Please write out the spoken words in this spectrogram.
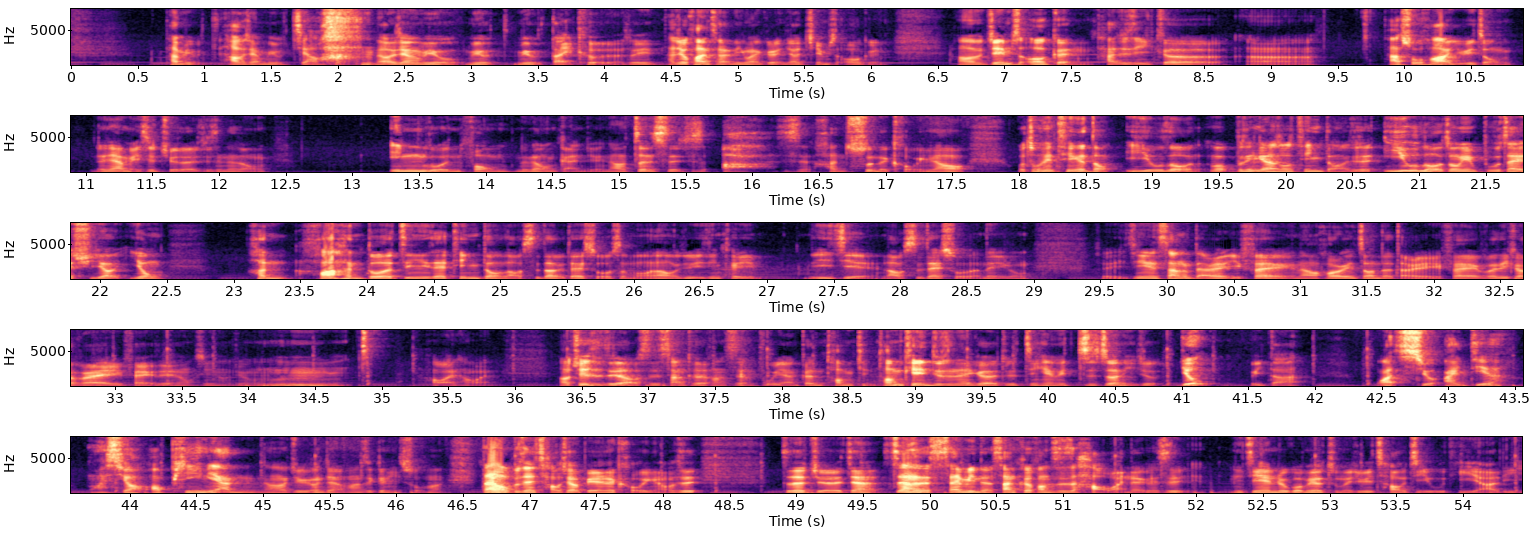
他没有，他好像没有教，他好像没有没有没有代课的，所以他就换成了另外一个人叫 James Organ。然后 James Organ 他就是一个呃，他说话有一种人家每次觉得就是那种英伦风的那种感觉，然后正式的就是啊，就是很顺的口音。然后我终于听得懂 EU Law，我不是应该说听懂啊，就是 EU Law 终于不再需要用很花很多的精力在听懂老师到底在说什么，然后我就已经可以理解老师在说的内容。所以今天上 direct effect，然后 horizontal direct effect，vertical direct effect 这些东西，我就嗯，好玩好玩。然后确实这个老师上课的方式很不一样，跟 Tomkin，Tomkin 就是那个就是今天会指着你就哟回答，What's your idea？What's your opinion？然后就用这样方式跟你说话。当然我不是在嘲笑别人的口音啊，我是真的觉得这样这样的 Semi 的上课方式是好玩的。可是你今天如果没有准备，就会超级无敌压力。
